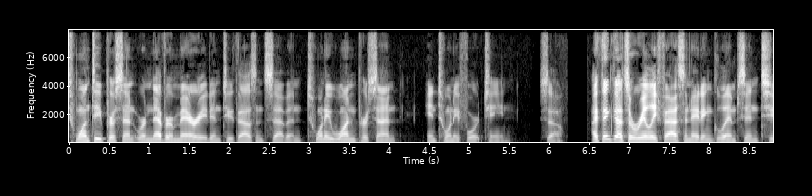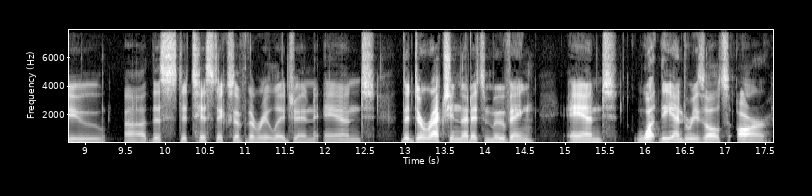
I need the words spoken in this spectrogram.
20% were never married in 2007, 21% in 2014. So I think that's a really fascinating glimpse into uh, the statistics of the religion and the direction that it's moving and what the end results are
